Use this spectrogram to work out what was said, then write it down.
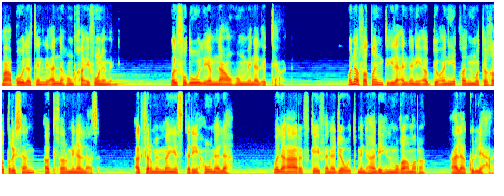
معقولة لأنهم خائفون مني والفضول يمنعهم من الابتعاد. هنا فطنت إلى أنني أبدو أنيقا متغطرسا أكثر من اللازم أكثر مما يستريحون له ولا أعرف كيف نجوت من هذه المغامرة على كل حال.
